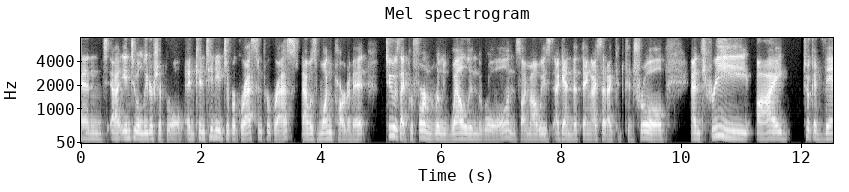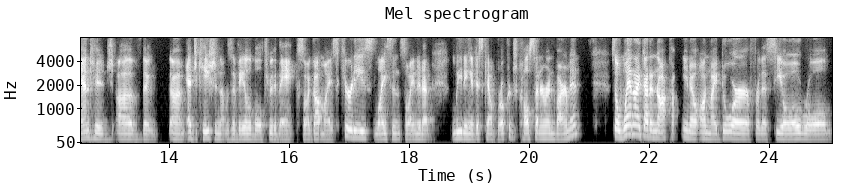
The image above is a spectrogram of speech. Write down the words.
and uh, into a leadership role and continued to progress and progress. That was one part of it. Two is I performed really well in the role. And so I'm always, again, the thing I said I could control. And three, I took advantage of the um, education that was available through the bank. So I got my securities license. So I ended up leading a discount brokerage call center environment. So when I got a knock, you know, on my door for the COO role,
